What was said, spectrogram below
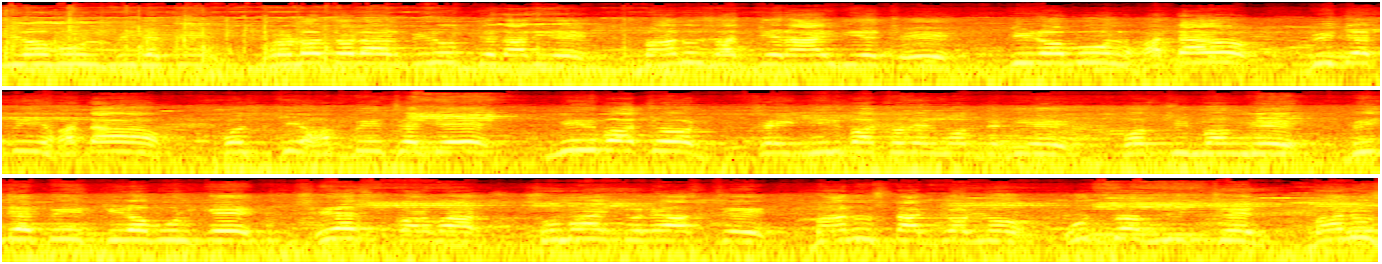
তৃণমূল বিজেপির প্ররোচনার বিরুদ্ধে দাঁড়িয়ে মানুষ আজকে রায় দিয়েছে। তৃণমূল, হাটাও, বিজেপি, হাটাও। পশ্চিম হাব্বিসে যে নির্বাচন, সেই নির্বাচনের মধ্যে দিয়ে পশ্চিমবঙ্গে বিজেপি তৃণমূলকে শেষ করবার সময় চলে আসছে। মানুষ তার জন্য উদ্যোগ নিচ্ছেন, মানুষ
